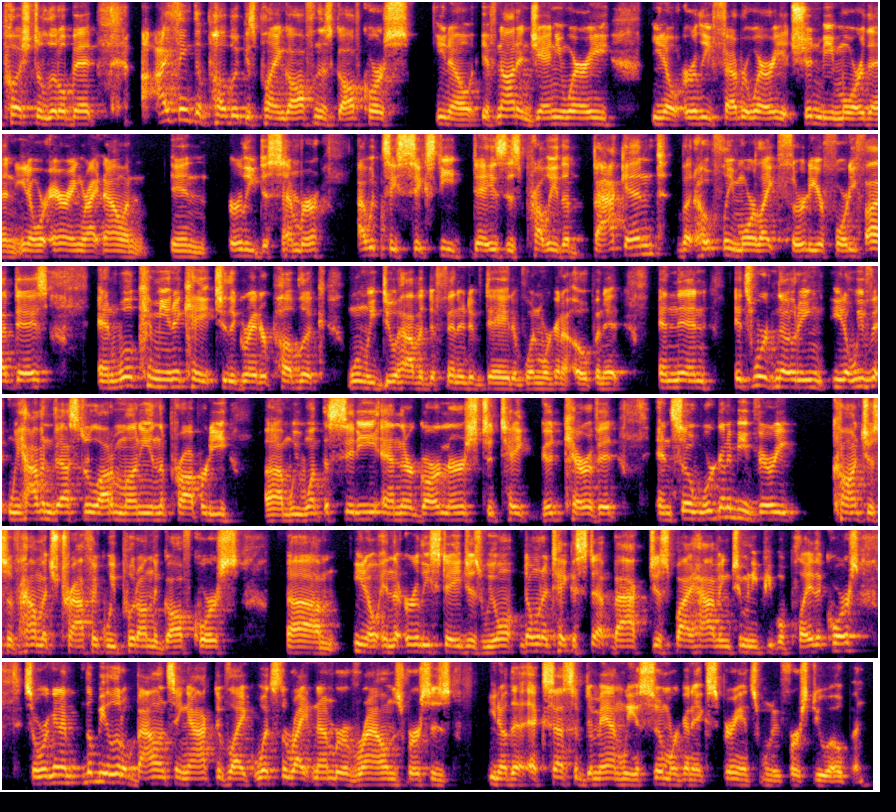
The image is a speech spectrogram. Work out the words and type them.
pushed a little bit. I think the public is playing golf in this golf course, you know, if not in January, you know, early February, it shouldn't be more than, you know, we're airing right now in, in early December. I would say 60 days is probably the back end, but hopefully more like 30 or 45 days. And we'll communicate to the greater public when we do have a definitive date of when we're going to open it. And then it's worth noting, you know, we've we have invested a lot of money in the property. Um, we want the city and their gardeners to take good care of it. And so we're going to be very conscious of how much traffic we put on the golf course um, you know, in the early stages, we don't, want to take a step back just by having too many people play the course. So we're to, there'll be a little balancing act of like, what's the right number of rounds versus, you know, the excessive demand we assume we're going to experience when we first do open.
